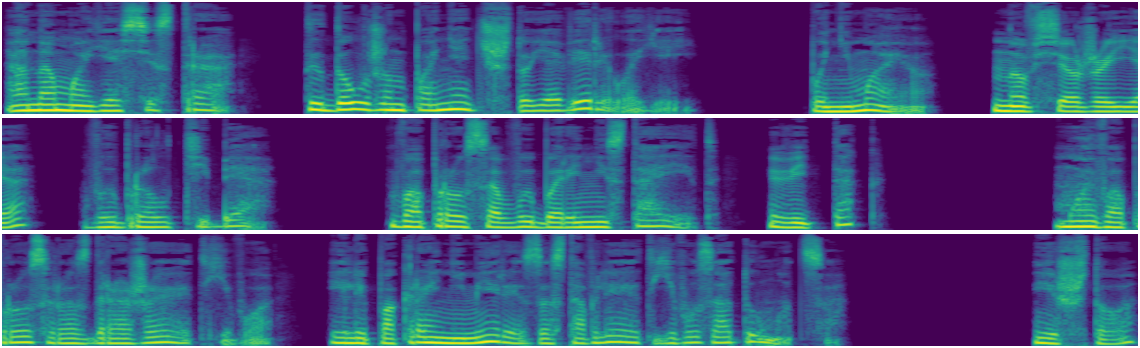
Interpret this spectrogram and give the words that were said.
Она моя сестра. Ты должен понять, что я верила ей. Понимаю, но все же я выбрал тебя. Вопрос о выборе не стоит, ведь так? Мой вопрос раздражает его, или, по крайней мере, заставляет его задуматься. «И что?»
